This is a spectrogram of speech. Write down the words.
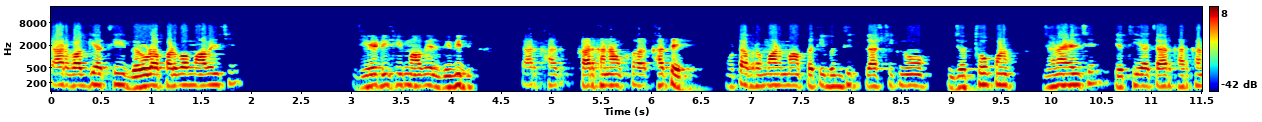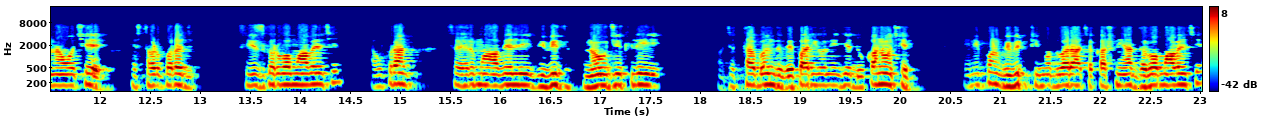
ચાર વાગ્યાથી દરોડા પાડવામાં આવેલ છે. જીએડીસીમાં આવેલ વિવિધ ચાર કારખાનાઓ ખાતે મોટા પ્રમાણમાં પ્રતિબંધિત પ્લાસ્ટિકનો જથ્થો પણ જણાયેલ છે. જેથી આ ચાર કારખાનાઓ છે, એ સ્થળ પર જ સીઝ કરવામાં આવેલ છે. આ ઉપરાંત શહેરમાં આવેલી વિવિધ નવ જેટલી જથ્થાબંધ વેપારીઓની જે દુકાનો છે, એની પણ વિવિધ ટીમો દ્વારા ચકાસણી હાથ ધરવામાં આવેલ છે.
